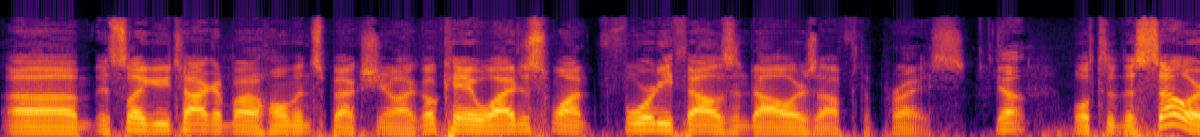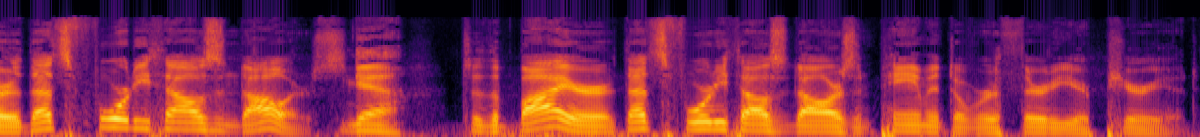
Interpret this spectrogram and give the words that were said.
Um, it's like you're talking about a home inspection. You're like, okay, well, I just want forty thousand dollars off the price. Yep. Well, to the seller, that's forty thousand dollars. Yeah. To the buyer, that's forty thousand dollars in payment over a thirty-year period.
